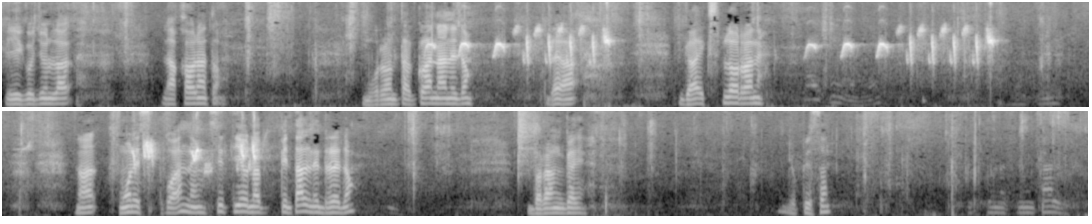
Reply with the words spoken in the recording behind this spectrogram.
Igo yung la lakaw na to. Murong tagkuhan na ni dong. Daya ga explore na. Na munis kuan ng sitio na pintal ni Dre dong. Barangay. Yupisan. Ito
